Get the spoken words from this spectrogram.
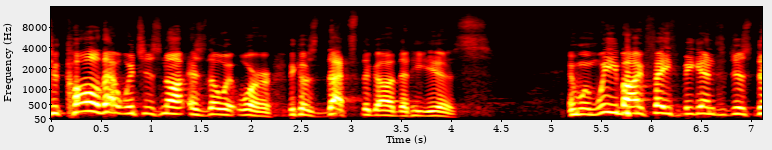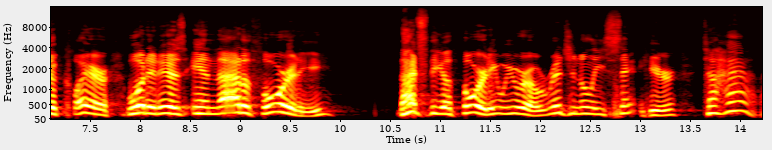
to call that which is not as though it were, because that's the God that he is. And when we by faith begin to just declare what it is in that authority, that's the authority we were originally sent here to have.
